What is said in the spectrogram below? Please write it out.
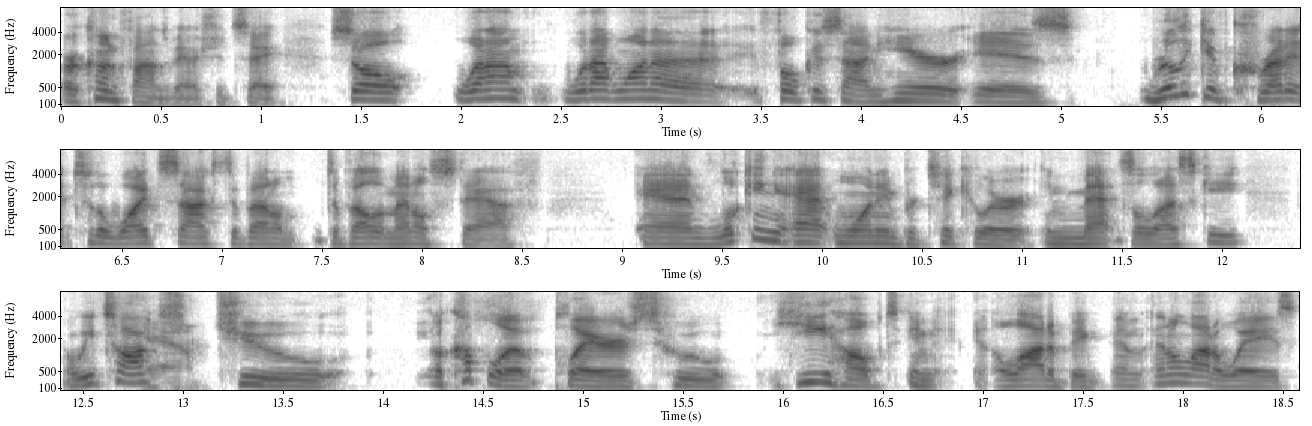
or confounds me, I should say. So, what I'm, what I want to focus on here is really give credit to the White Sox develop, developmental staff and looking at one in particular in Matt Zaleski, and we talked Yeah. to a couple of players who he helped in a lot of big in, in a lot of ways,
